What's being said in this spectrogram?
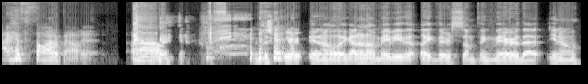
I have thought about it. Um, i'm just curious you know like i don't know maybe that like there's something there that you know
